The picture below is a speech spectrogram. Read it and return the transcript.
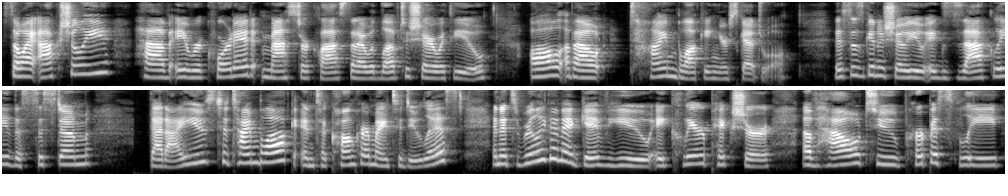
So I actually have a recorded masterclass that I would love to share with you all about time blocking your schedule. This is going to show you exactly the system that I use to time block and to conquer my to do list. And it's really going to give you a clear picture of how to purposefully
